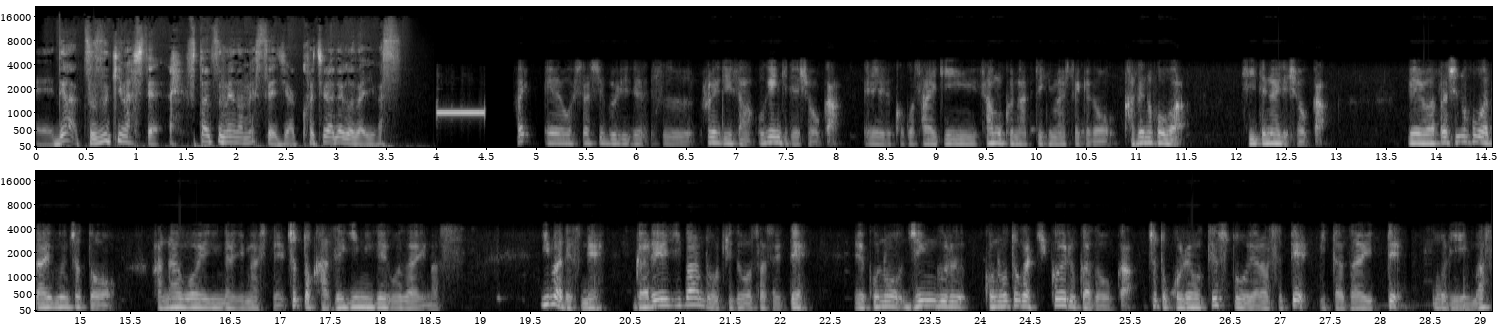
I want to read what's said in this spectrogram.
えーでは続きまして、二つ目のメッセージはこちらでございます。はい、えーお久しぶりです。フレディさん、お元気でしょうか、えーここ最近寒くなってきましたけど、風邪の方はひいてないでしょうか、えー私の方はだいぶちょっと鼻声になりまして、ちょっと風邪気味でございます。今ですね、 GarageBand を起動させて、えこのジングル、この音が聞こえるかどうか、ちょっとこれをテストをやらせていただいております。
